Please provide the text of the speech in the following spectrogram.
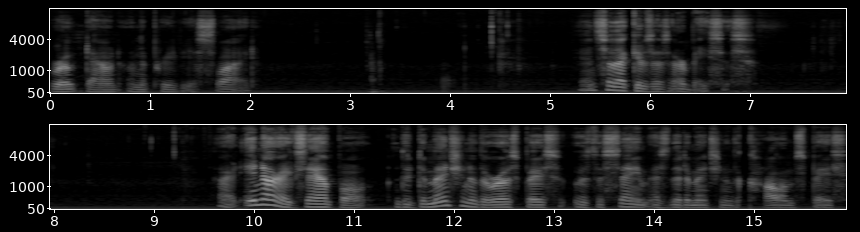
wrote down on the previous slide. And so that gives us our basis. All right, in our example, the dimension of the row space was the same as the dimension of the column space,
